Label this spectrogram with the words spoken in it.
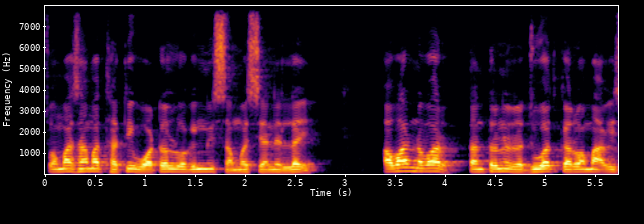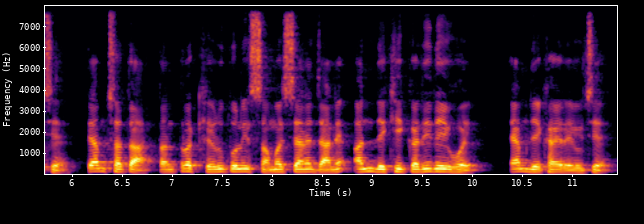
ચોમાસામાં થતી વોટર લોગિંગની સમસ્યાને લઈ અવારનવાર તંત્રને રજૂઆત કરવામાં આવી છે. તેમ છતાં તંત્ર ખેડૂતોની સમસ્યાને જાણે અનદેખી કરી રહી હોય એમ દેખાઈ રહ્યું છે.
